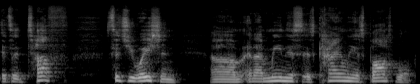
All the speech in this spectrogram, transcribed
it's a tough situation, um, and I mean this as kindly as possible.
